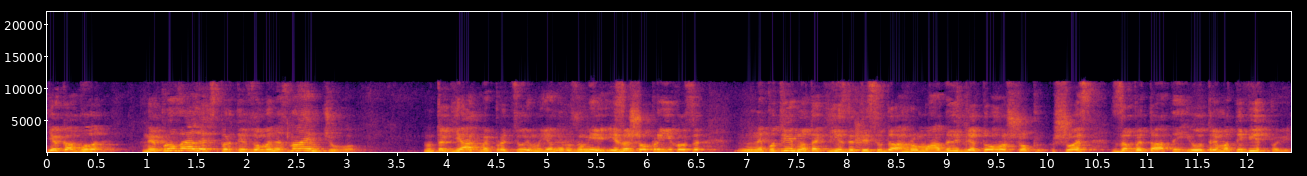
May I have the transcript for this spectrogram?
яка була, не провели експертизу, ми не знаємо чого. Ну так як ми працюємо, я не розумію. І за що приїхав? це? Не потрібно так їздити сюди громадою для того, щоб щось запитати і отримати відповідь.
